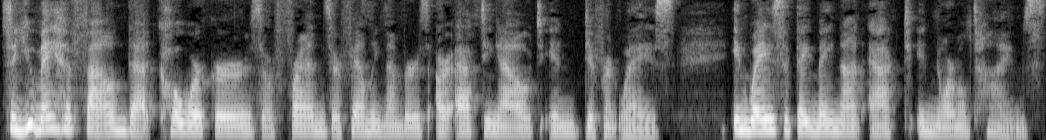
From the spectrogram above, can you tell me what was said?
So you may have found that coworkers or friends or family members are acting out in different ways, in ways that they may not act in normal times.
